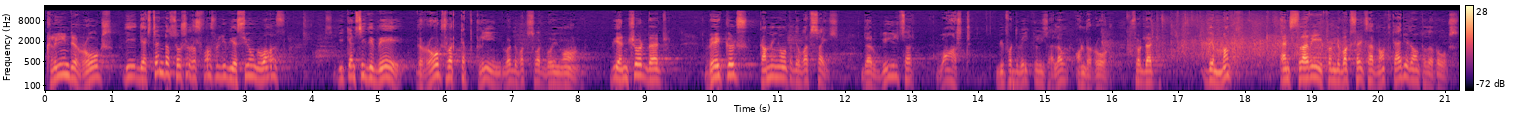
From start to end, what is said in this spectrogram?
clean the roads. The, the extent of social responsibility we assumed was, you can see the way the roads were kept clean where the works were going on. We ensured that vehicles coming out of the work sites, their wheels are washed before the vehicle is allowed on the road so that the muck and slurry from the work sites are not carried onto the roads.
